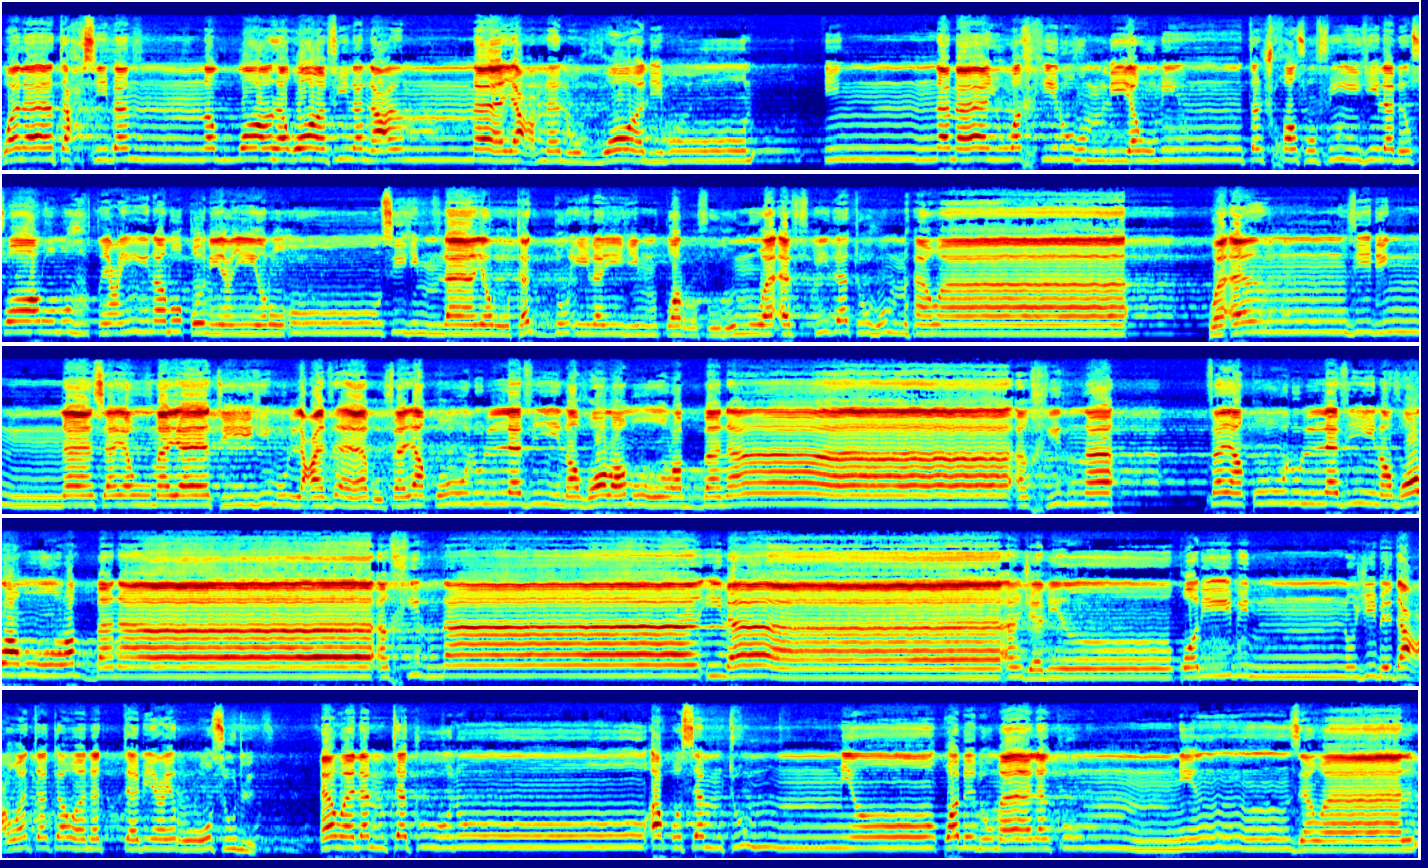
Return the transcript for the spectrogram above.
ولا تحسبن الله غافلا عما يعمل الظالمون. إنما يوخرهم ليوم تشخص فيه الأبصار مهطعين مقنعي رؤوسهم لا يرتد إليهم طرفهم وأفئدتهم هواء. وانذر الناس يوم ياتيهم العذاب فيقول الذين ظلموا ربنا اخرنا فيقول الذين ظلموا ربنا اخرنا إلى أجل قريب نجب دعوتك ونتبع الرسل. أولم تكونوا أقسمتم من قبل ما لكم من زوال؟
